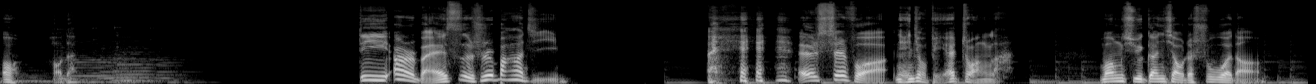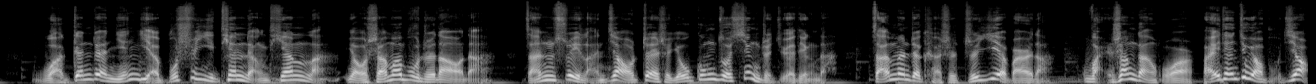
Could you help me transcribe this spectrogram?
哦，好的。第二百四十八集。嘿嘿，呃，师傅，您就别装了。汪旭干笑着说道：“我跟着您也不是一天两天了，有什么不知道的？咱睡懒觉，这是由工作性质决定的。咱们这可是值夜班的，晚上干活，白天就要补觉，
